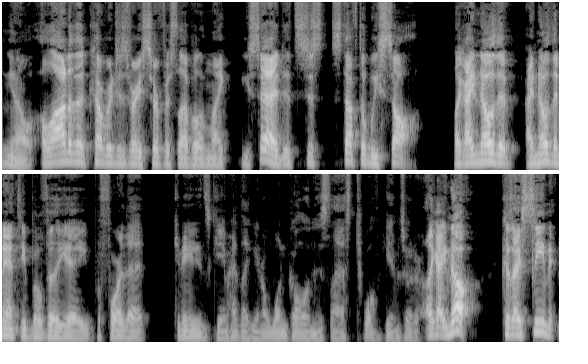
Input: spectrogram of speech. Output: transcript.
you know, a lot of the coverage is very surface level, and like you said, it's just stuff that we saw. Like I know that I know that Anthony Beauvillier before that Canadiens game had like you know one goal in his last twelve games or whatever. Like I know because I've seen it.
